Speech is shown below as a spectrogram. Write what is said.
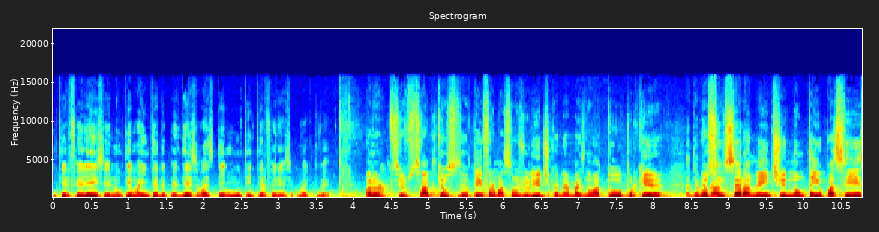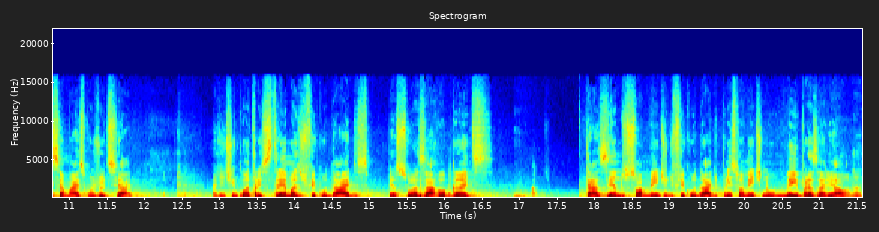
interferência. Ele não tem uma interdependência, mas tem muita interferência. Como é que tu vê? Olha, Silvio, sabe que eu, eu tenho formação jurídica, né, mas não atuo porque Advogado, eu, sinceramente, não tenho paciência mais com o judiciário. A gente encontra extremas dificuldades, pessoas arrogantes, trazendo somente dificuldade, principalmente no meio empresarial, né?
